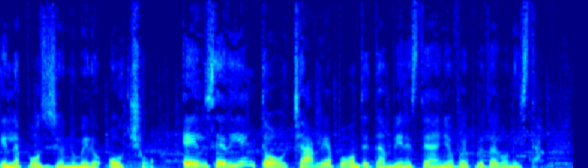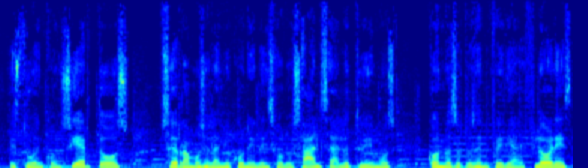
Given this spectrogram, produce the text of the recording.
en la posición número 8. El sediento, Charlie Aponte, también este año fue protagonista. estuvo en conciertos, cerramos el año con él en Solo Salsa, lo tuvimos con nosotros en Feria de Flores,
